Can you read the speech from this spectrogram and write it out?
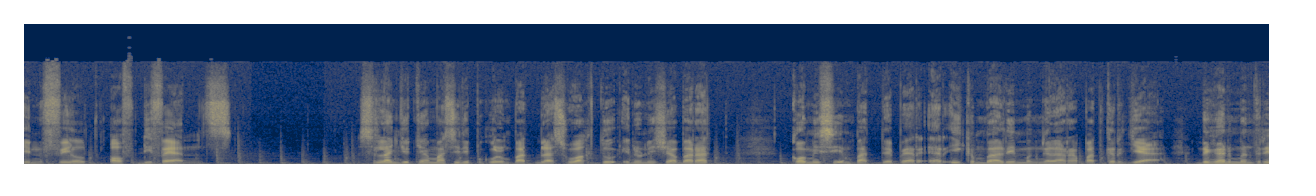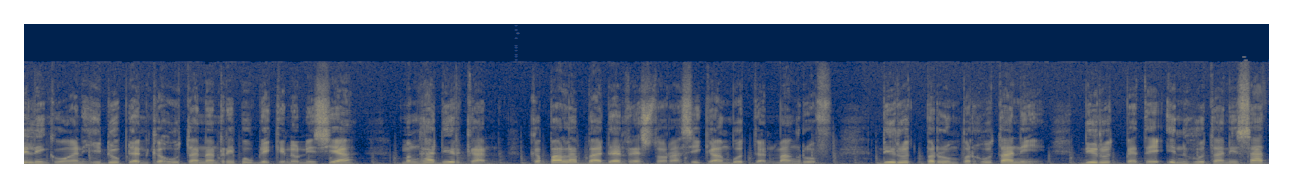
in field of defense. Selanjutnya masih di pukul 14 waktu Indonesia Barat, Komisi 4 DPR RI kembali menggelar rapat kerja dengan Menteri Lingkungan Hidup dan Kehutanan Republik Indonesia menghadirkan Kepala Badan Restorasi Gambut dan Mangrove, Dirut Perum Perhutani, Dirut PT Inhutani 1,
